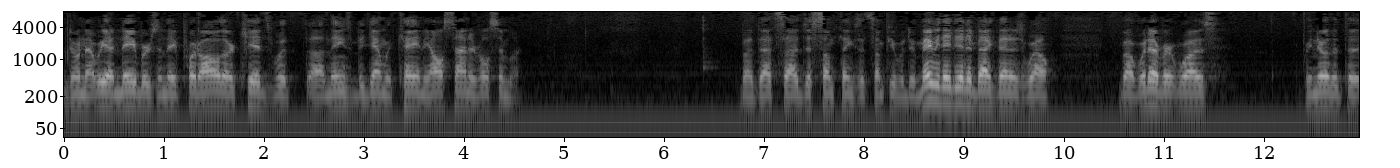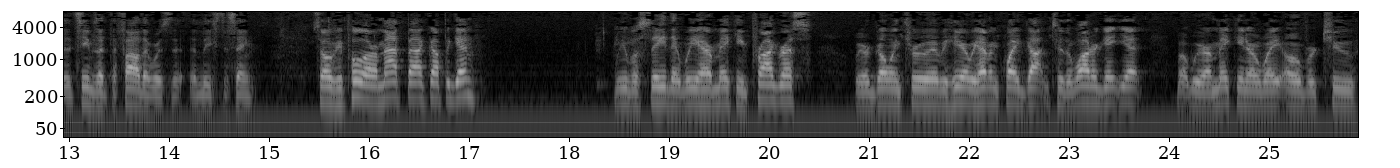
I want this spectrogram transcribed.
doing that. We had neighbors and they put all their kids with uh, names that began with K and they all sounded real similar. But that's uh, just some things that some people do. Maybe they did it back then as well. But whatever it was, we know that the, it seems like the father was the, at least the same. So if we pull our map back up again, we will see that we are making progress. We are going through over here. We haven't quite gotten to the Watergate yet, but we are making our way over to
